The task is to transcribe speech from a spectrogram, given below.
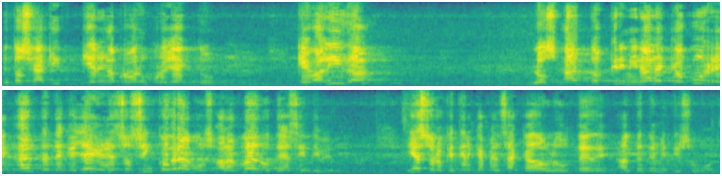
Entonces aquí quieren aprobar un proyecto que valida los actos criminales que ocurren antes de que lleguen esos 5 gramos a las manos de ese individuo. Y eso es lo que tienen que pensar cada uno de ustedes antes de emitir su voto.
